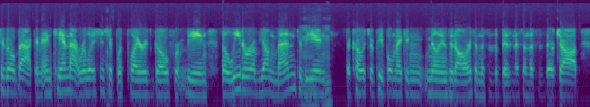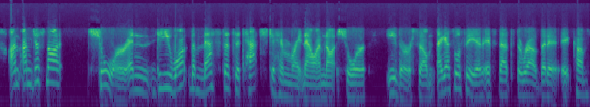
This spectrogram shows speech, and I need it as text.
to go back? And, and can that relationship with players go from being the leader of young men to being Mhm. the coach of people making millions of dollars and this is a business and this is their job? I'm I'm just not sure. And do you want the mess that's attached to him right now? I'm not sure either. So I guess we'll see if, if that's the route that it, it comes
